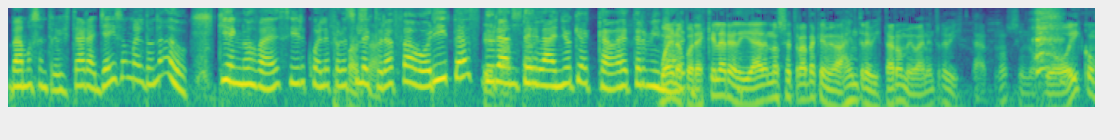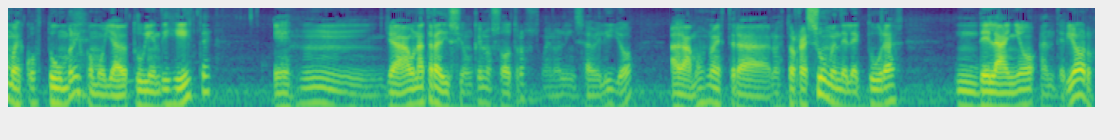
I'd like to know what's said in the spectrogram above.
vamos a entrevistar a Jason Maldonado, quien nos va a decir cuáles fueron sus lecturas favoritas ¿Qué durante pasa? el año que acaba de terminar. Bueno, pero es que la realidad no se trata que me vas a entrevistar o me van a entrevistar, ¿no? Sino que hoy, como es costumbre y como ya tú bien dijiste, es mm, ya una tradición que nosotros, bueno, Linsabel y yo, hagamos nuestra, nuestro resumen de lecturas mm, del año anterior.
